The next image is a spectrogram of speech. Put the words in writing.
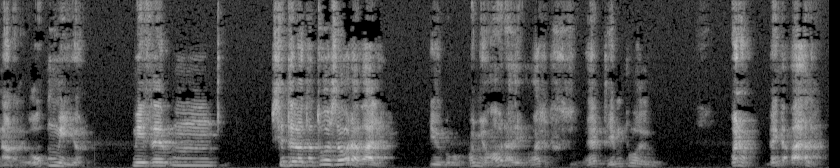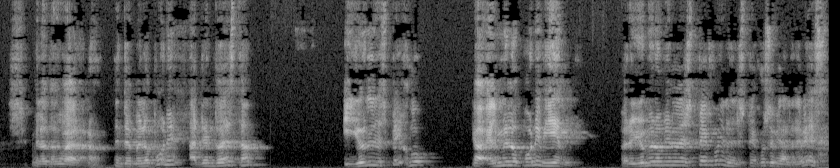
no, no, digo, un millón. Me dice, mmm, si te lo tatúas ahora, vale. Y yo como, coño, ahora, digo, es tiempo. Bueno, venga, vale. Me lo tatúo ahora, ¿no? Entonces me lo pone, atento a esta, y yo en el espejo, claro, él me lo pone bien, pero yo me lo miro en el espejo y en el espejo se ve al revés.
